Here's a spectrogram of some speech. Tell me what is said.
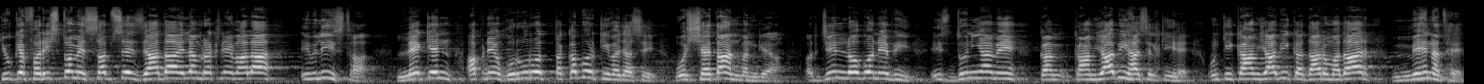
क्योंकि फ़रिश्तों में सबसे ज़्यादा इलम रखने वाला इबलीस था, लेकिन अपने गुरूर तकबर की वजह से वो शैतान बन गया। और जिन लोगों ने भी इस दुनिया में काम, कामयाबी हासिल की है, उनकी कामयाबी का दार मदार मेहनत है।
